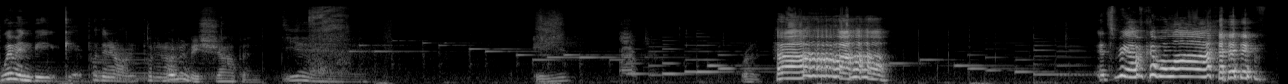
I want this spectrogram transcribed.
women be get, put it on, put it on. Women be shopping. Yeah. Idiot. Run. Ha! It's me! I've come alive.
